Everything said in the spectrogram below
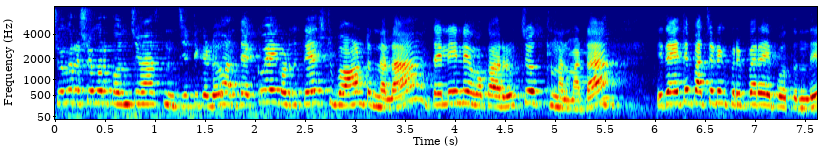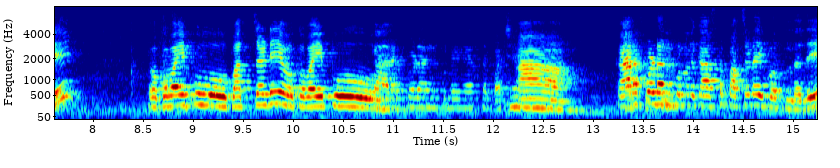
షుగర్. షుగర్ కొంచెం వేస్తుంది చిటికెడు. అంత ఎక్కువ వేయకూడదు. టేస్ట్ బాగుంటుంది అలా. తెలియని ఒక రుచి వస్తుంది అనమాట ఇదైతే పచ్చడికి ప్రిపేర్ అయిపోతుంది. ఒకవైపు పచ్చడి ఒకవైపు అనుకునే కారపొడి అనుకున్నది కాస్త పచ్చడి అయిపోతుంది అది.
